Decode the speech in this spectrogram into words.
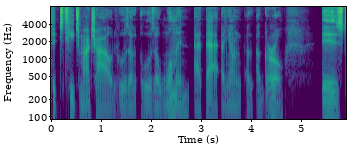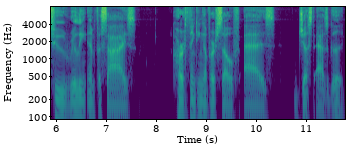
to teach my child who is a who is a woman at that a young a, a girl is to really emphasize her thinking of herself as just as good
